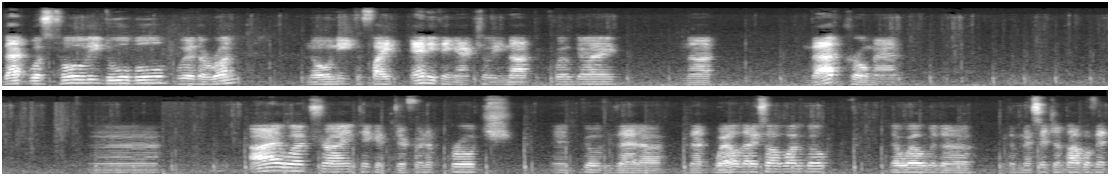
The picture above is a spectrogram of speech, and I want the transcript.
that was totally doable with a run. No need to fight anything actually, not the quill guy, not that crow man. Uh, I will try and take a different approach and go to that uh that well that I saw a while ago. The well with with a message on top of it.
